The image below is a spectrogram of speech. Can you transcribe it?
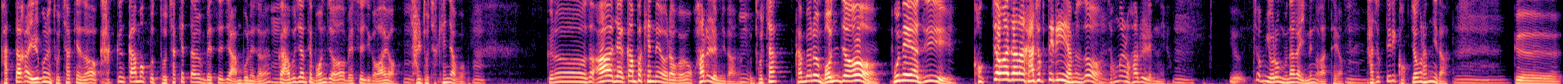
갔다가 일본에 도착해서 가끔 까먹고 도착했다는 메시지를 안 보내잖아요? 음. 그 아버지한테 먼저 메시지가 와요. 음. 잘 도착했냐고. 음. 그래서, 아, 제가 깜빡했네요. 라고 화를 냅니다. 음. 도착하면은 먼저 음. 보내야지, 걱정하잖아, 가족들이! 하면서 정말 화를 냅니다. うん。 요- 좀 이런 문화가 있는 것 같아요. 음. 가족들이 걱정을 합니다. うん。 그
